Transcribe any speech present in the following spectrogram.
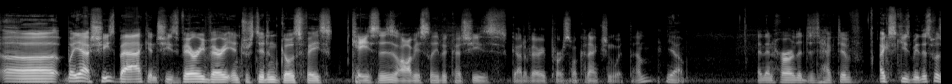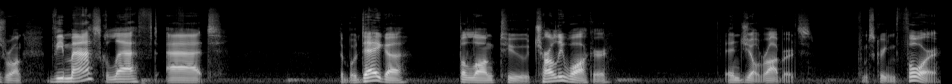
Uh, but yeah, she's back and she's very, very interested in Ghostface cases, obviously because she's got a very personal connection with them. Yeah. And then her and the detective. Excuse me, this was wrong. The mask left at the bodega belonged to Charlie Walker and Jill Roberts from Scream Four.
